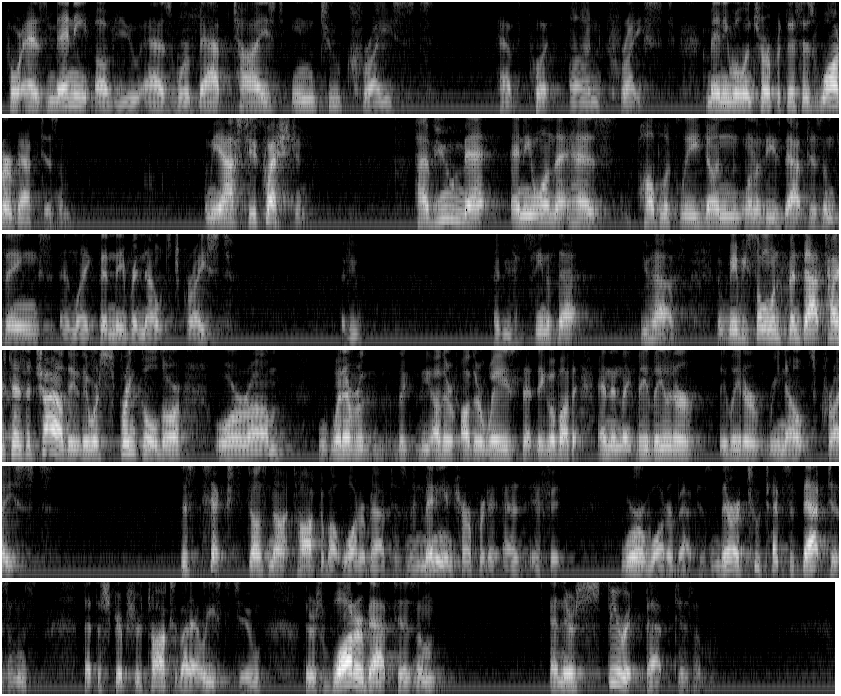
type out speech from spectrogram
For as many of you as were baptized into Christ have put on Christ. Many will interpret this as water baptism. Let me ask you a question Have you met anyone that has publicly done one of these baptism things and like then they renounced Christ? Have you have you seen of that? You have. Maybe someone's been baptized as a child. They, they were sprinkled or or um, whatever the, the other, other ways that they go about it. And then they, they, later, they later renounce Christ. This text does not talk about water baptism, and many interpret it as if it were water baptism. There are two types of baptisms that the scripture talks about, at least two. There's water baptism, and there's spirit baptism.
